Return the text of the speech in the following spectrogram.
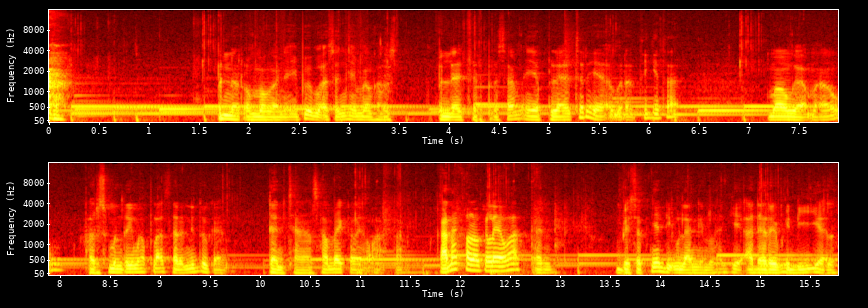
benar omongannya. Ibu bahasanya memang harus belajar bersama. Ya belajar ya berarti kita mau nggak mau harus menerima pelajaran itu kan. Dan jangan sampai kelewatan. Karena kalau kelewatan besoknya diulangin lagi ada remedial.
